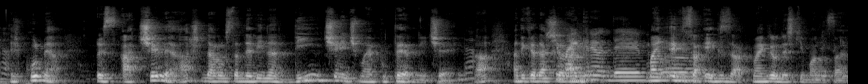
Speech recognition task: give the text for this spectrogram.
Da. Deci, culmea, sunt aceleași, dar o să devină din ce în ce mai puternice. Da. Da? Adică dacă și mai greu de... Mai, exact, exact, mai greu de schimbat de după aia.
